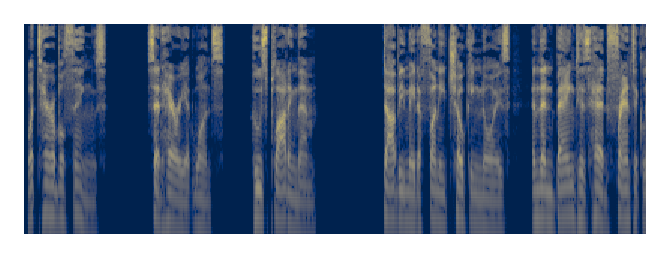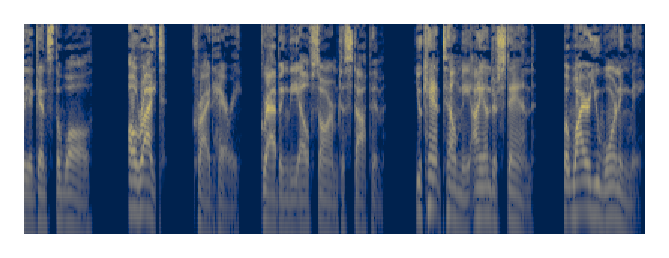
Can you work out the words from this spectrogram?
What terrible things? said Harry at once. Who's plotting them? Dobby made a funny choking noise and then banged his head frantically against the wall. All right, cried Harry, grabbing the elf's arm to stop him. You can't tell me, I understand. But why are you warning me?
